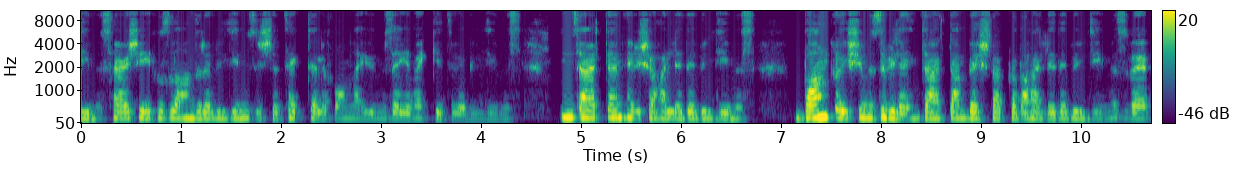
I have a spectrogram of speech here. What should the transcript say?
bildiğimiz, her şeyi hızlandırabildiğimiz, işte tek telefonla evimize yemek getirebildiğimiz, internetten her işi halledebildiğimiz, banka işimizi bile internetten 5 dakikada halledebildiğimiz ve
